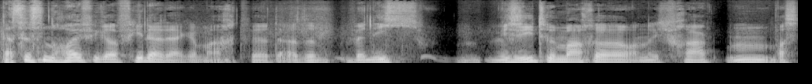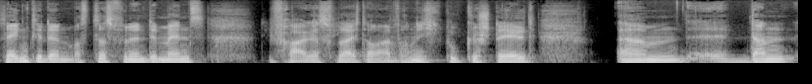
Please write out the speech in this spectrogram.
Das ist ein häufiger Fehler, der gemacht wird. Also wenn ich Visite mache und ich frage, hm, was denkt ihr denn, was ist das für eine Demenz? Die Frage ist vielleicht auch einfach nicht klug gestellt. Ähm, dann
